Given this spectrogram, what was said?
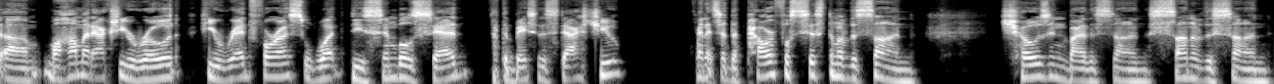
um, Muhammad actually wrote, he read for us what these symbols said at the base of the statue. And it said, the powerful system of the sun, chosen by the sun, son of the sun,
